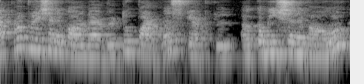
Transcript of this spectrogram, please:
appropriation account debit to partners capital uh, commission account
